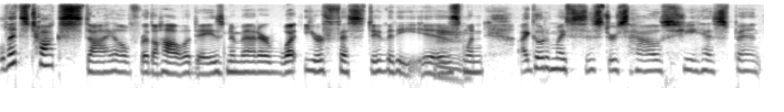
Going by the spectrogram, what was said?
let's talk style for the holidays, no matter what your festivity is. Mm. When I go to my sister's house, she has spent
